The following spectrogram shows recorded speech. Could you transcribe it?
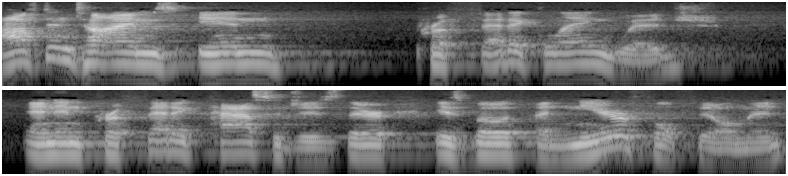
Oftentimes, in prophetic language and in prophetic passages, there is both a near fulfillment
